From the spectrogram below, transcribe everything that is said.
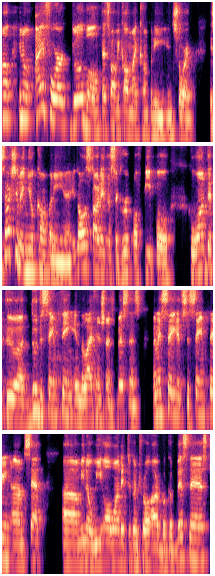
Well, you know, I4 Global, that's what we call my company in short it's actually a new company. It all started as a group of people who wanted to uh, do the same thing in the life insurance business. When I say it's the same thing, um, Seth, um, you know, we all wanted to control our book of business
